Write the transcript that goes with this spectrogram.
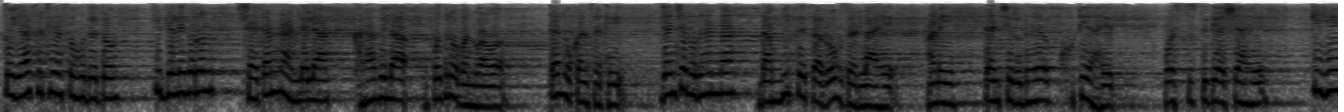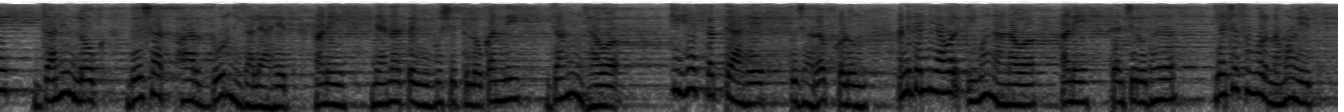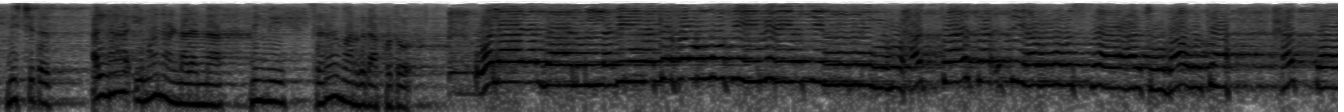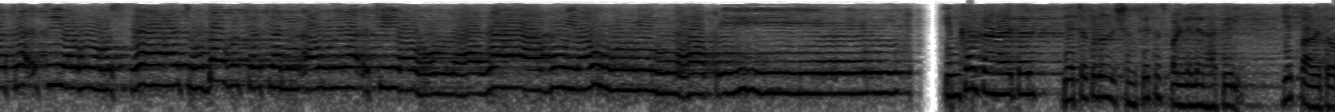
तो यासाठी असं होऊ देतो की जेणेकरून शैतांना आणलेल्या खराबीला उपद्रव बनवावं. त्या लोकांसाठी ज्यांच्या हृदयांना दांभिकतेचा रोग जडला आहे आणि त्यांची हृदय खोटी आहेत वस्तुस्थिती अशी आहे की हे जाणीव लोक देशात फार दूर निघाले आहेत आणि ज्ञानाचे विभूषित लोकांनी जाणून घ्यावं की हे सत्य आहे तुझ्या रबकडून आणि त्यांनी यावर इमान आणावं आणि त्यांची हृदय याच्यासमोर नमावीत निश्चितच अल्लाह इमान आणणाऱ्यांना नेहमी सरळ मार्ग दाखवतो ولا يزال الذين كفروا في مرية منه حتى تأتيهم الساعة بغتة حتى تأتيهم الساعة بغتة أو يأتيهم عذاب يوم عقيم इन्कार करणारे तर याच्याकडून शंकेतच पडलेले राहतील येत पावेतो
